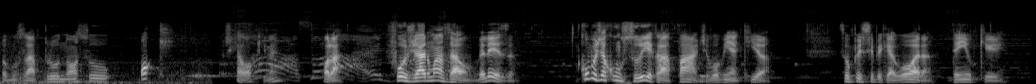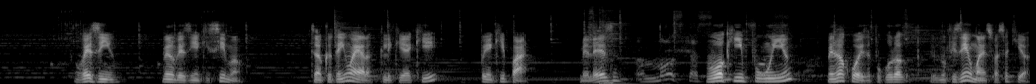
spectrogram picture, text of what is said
Vamos lá pro nosso OK. Acho que é OK, né? Olha lá, forjar uma Zal, beleza? Como eu já construí aquela parte, eu vou vir aqui, ó. Vocês vão perceber que agora tem o que? O Vzinho. Vendo o Vzinho aqui em cima? Então que eu tenho ela. Cliquei aqui, põe aqui par. Beleza? Vou aqui em punho, mesma coisa, procuro, eu não fiz nenhuma, é só essa aqui, ó.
